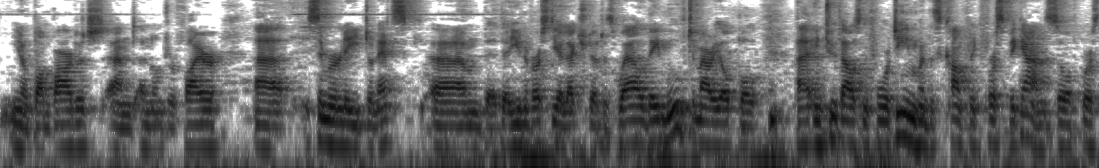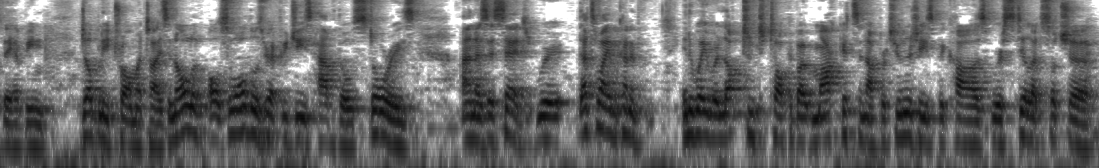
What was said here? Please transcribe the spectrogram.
you know, bombarded and, and under fire. Uh, similarly, Donetsk, um, the, the, university at as well, they moved to Mariupol uh, in 2014 when this conflict first began. So, of course, they have been doubly traumatized. And all of, also, all those refugees have those stories. And as I said, we're, that's why I'm kind of, in a way, reluctant to talk about markets and opportunities because we're still at such a,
